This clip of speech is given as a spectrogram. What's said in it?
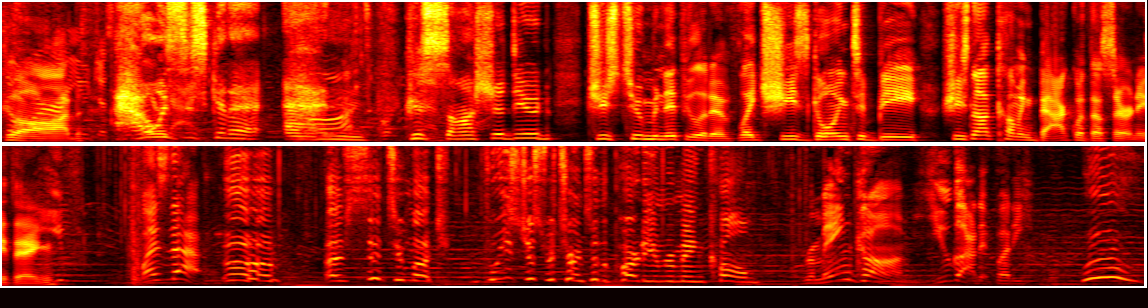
God. How is this gonna end? Because Sasha, dude, she's too manipulative. Like, she's going to be. She's not coming back with us or anything. Why's that? Um, I've said too much. Please just return to the party and remain calm. Remain calm. You got it, buddy. Woo!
